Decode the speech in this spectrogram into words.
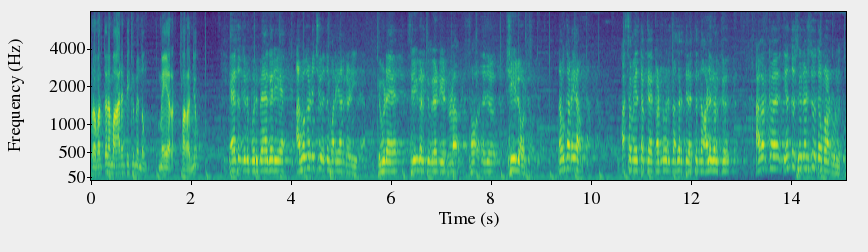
പ്രവർത്തനം ആരംഭിക്കുമെന്നും മേയർ പറഞ്ഞു. ഏതെങ്കിലും ഒരു മേഖലയെ അവഗണിച്ചു എന്ന് പറയാൻ കഴിയില്ല. ഇവിടെ സ്ത്രീകൾക്ക് വേണ്ടിയിട്ടുള്ള ഷീ ലോഡ്ജ്. നമുക്കറിയാം ആ സമയത്തൊക്കെ കണ്ണൂർ നഗരത്തിൽ എത്തുന്ന ആളുകൾക്ക് അവർക്ക് എന്ത് സുരക്ഷിതത്വമാണുള്ളത്?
